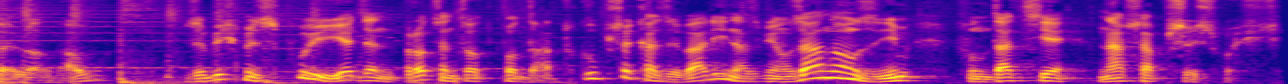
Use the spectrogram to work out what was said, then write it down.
zaapelował, żebyśmy swój 1% od podatku przekazywali na związaną z nim fundację Nasza Przyszłość.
